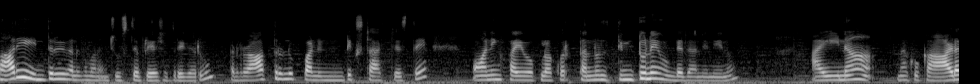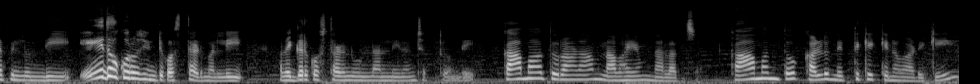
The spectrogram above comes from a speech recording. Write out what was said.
భార్య ఇంటర్వ్యూ కనుక మనం చూస్తే ప్రియచౌదరి గారు రాత్రులు పన్నెండింటికి స్టార్ట్ చేస్తే మార్నింగ్ ఫైవ్ ఓ క్లాక్ వరకు తన్నులు తింటూనే ఉండేదాన్ని నేను. అయినా నాకు ఒక ఆడపిల్ల ఉంది ఏదో ఒక రోజు ఇంటికి వస్తాడు మళ్ళీ. నా దగ్గరకు వస్తాడని ఉన్నాను నేనని చెప్తుంది. కామాతురాణం నభయం నలచ్చ కామంతో కళ్ళు నెత్తికెక్కిన వాడికి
